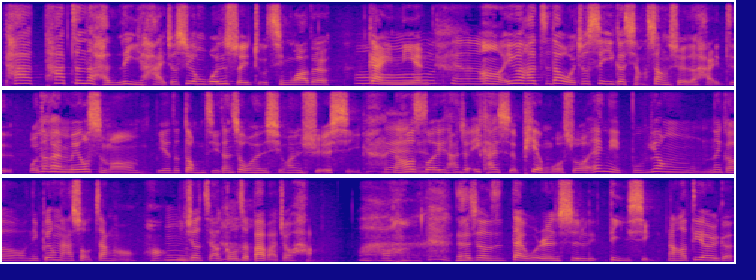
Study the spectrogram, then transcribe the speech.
他他真的很厉害，就是用温水煮青蛙的概念。哦、嗯，因为他知道我就是一个想上学的孩子，我大概没有什么别的动机，嗯、但是我很喜欢学习。然后，所以他就一开始骗我说：“哎，你不用那个，你不用拿手杖哦，哈、嗯，你就只要勾着爸爸就好。” 哦哇，然后就是带我认识地形，然后第二个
